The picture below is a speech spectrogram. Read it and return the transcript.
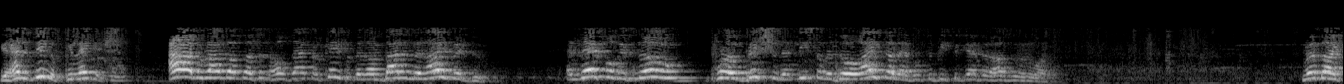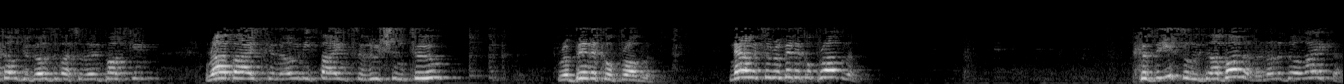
You had a deal of Pilegish. Ah, the Rambam doesn't hold that. Okay, but the Ramban and the Raavad do. And therefore there's no prohibition, at least on a Doraita level, to be together, husband and wife. Remember I told you, those of us who learn Poskim, rabbis can only find solution to rabbinical problems. Now it's a rabbinical problem. Because the Isul is Rabbanon and not a Doraita.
